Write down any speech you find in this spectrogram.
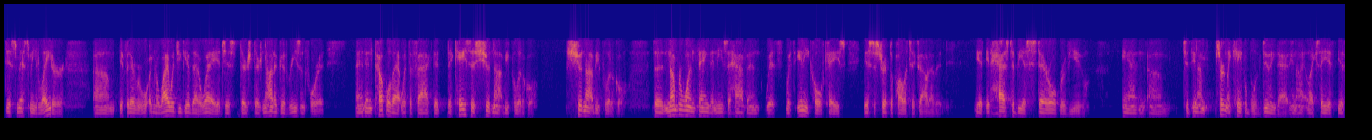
dismiss me later um if it ever you know why would you give that away? It just there's there's not a good reason for it. And then couple that with the fact that that cases should not be political should not be political. The number one thing that needs to happen with with any cold case is to strip the politics out of it. It it has to be a sterile review. And um to and I'm certainly capable of doing that. And I like say if if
